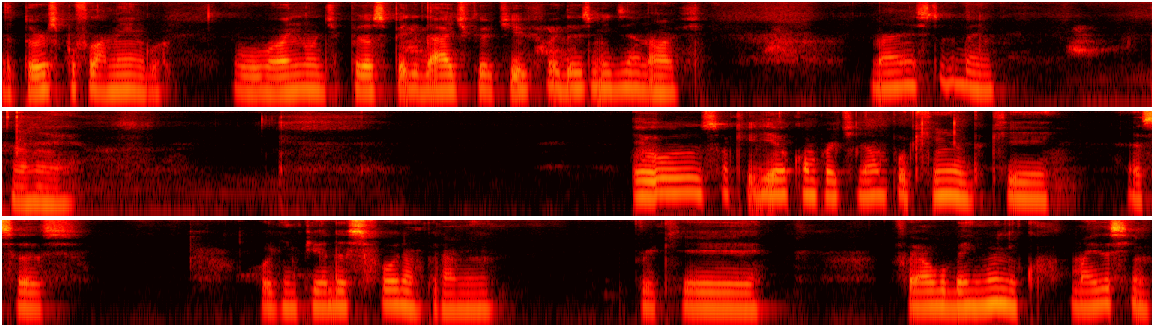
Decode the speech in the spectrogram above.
eu torço pro Flamengo. O ano de prosperidade que eu tive foi 2019. Mas tudo bem. É, Eu só queria compartilhar um pouquinho do que essas Olimpíadas foram para mim, porque foi algo bem único, mas assim,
